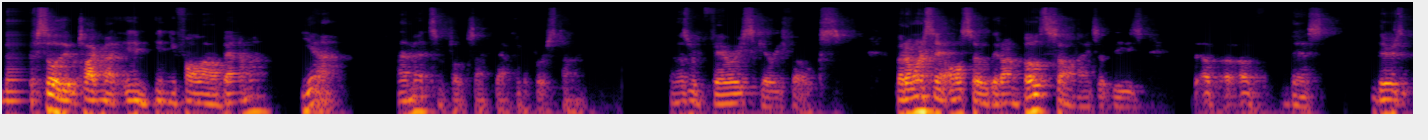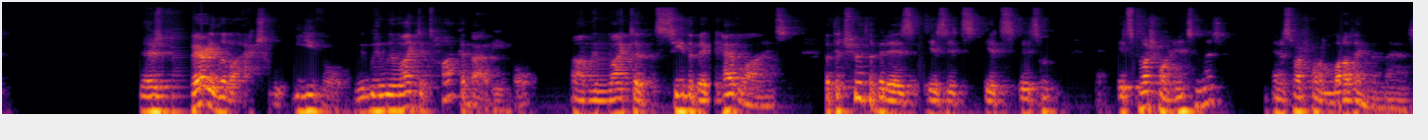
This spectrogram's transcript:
the facility that we're talking about in, in Eufaula, Alabama, yeah, I met some folks like that for the first time. And those were very scary folks. But I want to say also that on both sides of these of, of this, there's there's very little actual evil. We, we, we like to talk about evil, um, we like to see the big headlines, but the truth of it is, is it's it's it's it's much more intimate and it's much more loving than that.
